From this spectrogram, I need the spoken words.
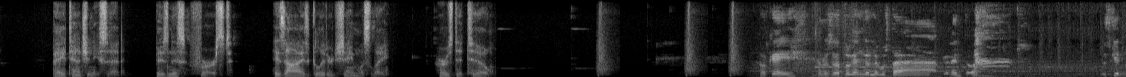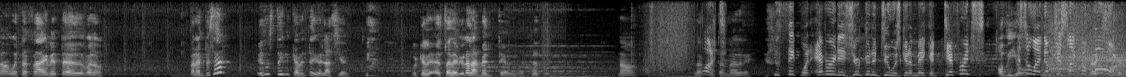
Pay attention, he said. Business first. His eyes glittered shamelessly. Hers did too. Ok, a nuestro doppelganger le gusta violento. es que no, what the fuck, neta, bueno. Para empezar, eso es técnicamente violación. Porque hasta le viola la mente, imagínate. No, la What? puta madre. You think whatever it is you're gonna do is gonna make a difference? Obvio. This'll end up just like before!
